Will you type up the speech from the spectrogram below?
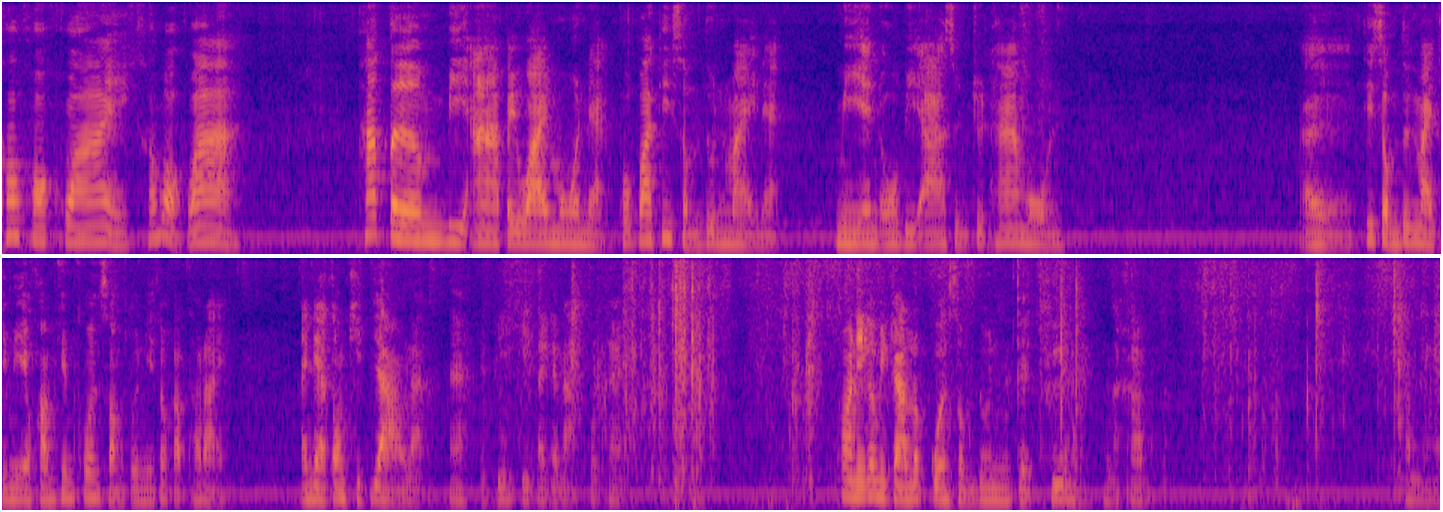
ข้อคอควายเขาบอกว่า ถ้าเติม br ไป y โมลเนี่ยพบว่าที่สมดุลใหม่เนี่ยมี nobr 0.5 โมลเออที่สมดุลใหม่จะมีความเข้มข้น 2 ตัวนี้เท่ากับเท่าไหร่ อันเนี้ยต้องคิดยาวละนะเดี๋ยวพี่คิดในกระดาษกดให้ข้อนี้ก็มีการรบกวนสมดุลเกิดขึ้นนะครับทำยังไง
